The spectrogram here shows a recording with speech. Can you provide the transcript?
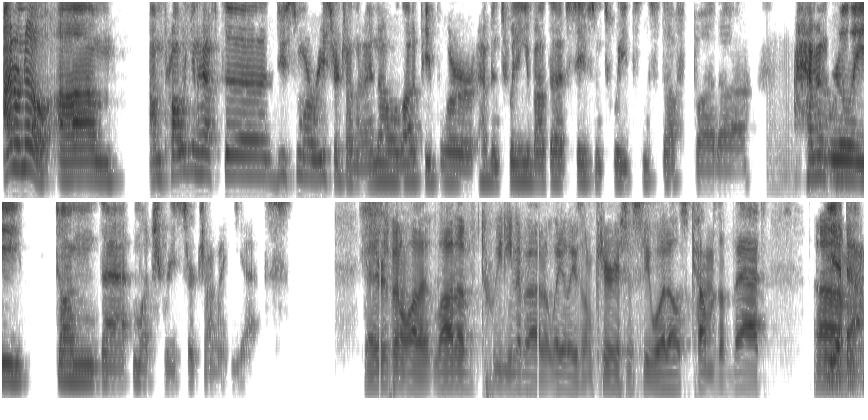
I don't know. Um, I'm probably gonna have to do some more research on that. I know a lot of people are have been tweeting about that. I've saved some tweets and stuff, but uh, mm-hmm. I haven't really done that much research on it yet. Yeah, there's been a lot of lot of tweeting about it lately, so I'm curious to see what else comes of that. Um, yeah,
